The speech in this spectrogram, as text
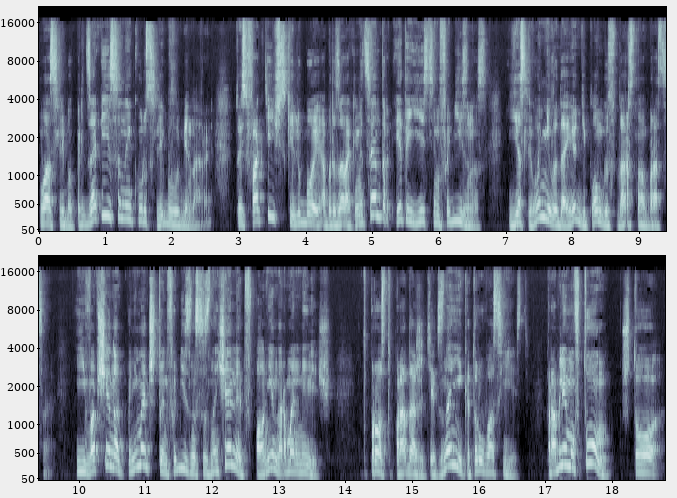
У вас либо предзаписанный курс, либо вебинары. То есть фактически любой образовательный центр – это и есть инфобизнес, если он не выдает диплом государственного образца. И вообще надо понимать, что инфобизнес изначально – это вполне нормальная вещь. Это просто продажа тех знаний, которые у вас есть. Проблема в том, что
